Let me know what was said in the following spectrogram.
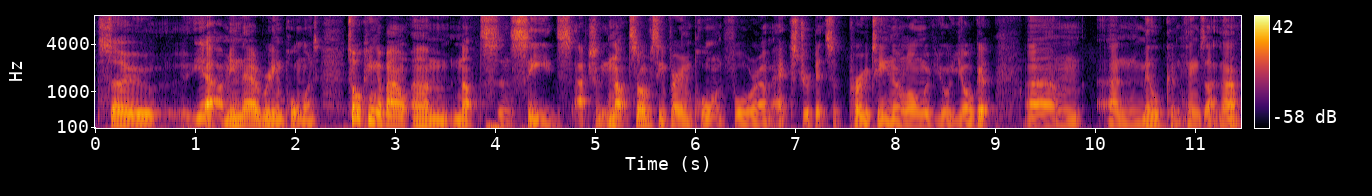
so yeah, I mean they're really important ones. Talking about um, nuts and seeds, actually, nuts are obviously very important for um, extra bits of protein along with your yogurt um, and milk and things like that.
